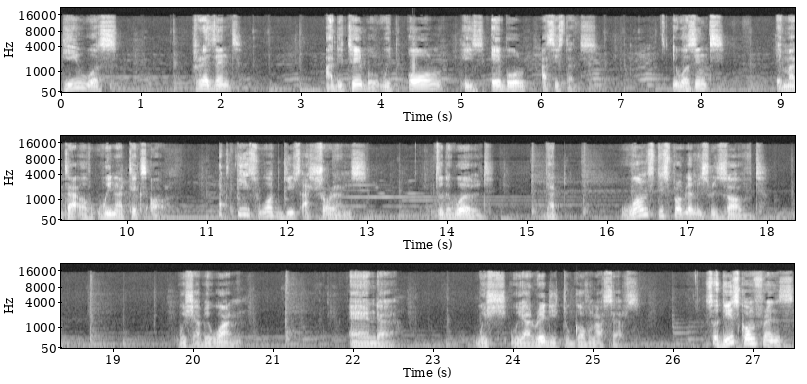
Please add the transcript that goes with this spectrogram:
he was present at the table with all his able assistants. It wasn't a matter of winner takes all. That is what gives assurance to the world that once this problem is resolved, we shall be one and uh, we, sh- we are ready to govern ourselves. So, this conference,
